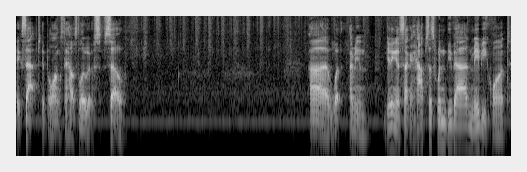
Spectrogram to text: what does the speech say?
except it belongs to House Logos. So, uh, what I mean, getting a second Hapsis wouldn't be bad. Maybe Quant.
